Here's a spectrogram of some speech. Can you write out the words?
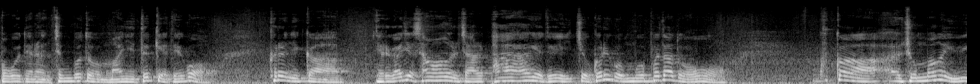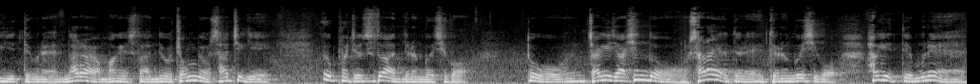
보고되는 정보도 많이 듣게 되고 그러니까 여러 가지 상황을 잘 파악하게 돼 있죠. 그리고 무엇보다도 국가 전망의 위기이기 때문에 나라가 망해서도 안 되고 종묘 사직이 엎어져서도 안 되는 것이고 또 자기 자신도 살아야 되 는 것이고 하기 때문에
